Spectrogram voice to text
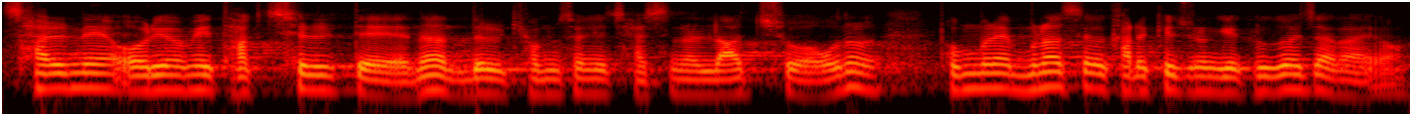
삶의 어려움이 닥칠 때에는 늘 겸손히 자신을 낮추어 오늘 본문의 문화세가 가르쳐 주는 게 그거잖아요.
